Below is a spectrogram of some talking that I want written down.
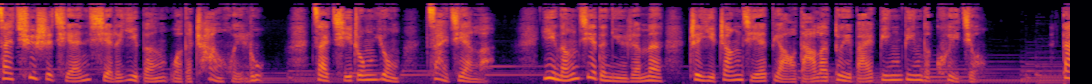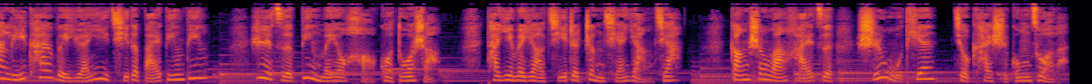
在去世前写了一本《我的忏悔录》，在其中用“再见了，异能界的女人们”这一章节表达了对白冰冰的愧疚。但离开委员一奇的白冰冰，日子并没有好过多少。她因为要急着挣钱养家。刚生完孩子十五天就开始工作了，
